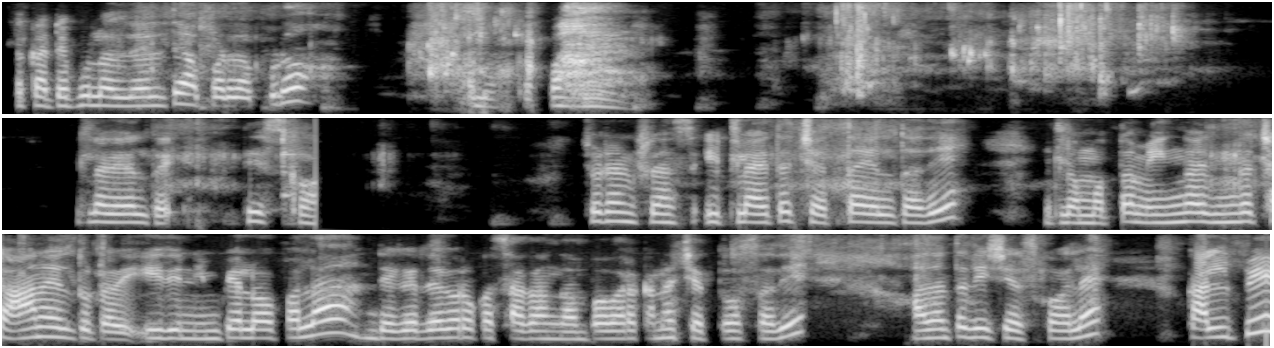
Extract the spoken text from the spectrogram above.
ఇట్లా కట్టె తేలితే అప్పటికప్పుడు ఇట్లా తేలుతాయి. తీసుకో. చూడండి ఫ్రెండ్స్ ఇట్లా అయితే చెత్త వెళ్తది ఇట్లా మొత్తం ఇంకా ఇంకా చాలా వెళ్తుంటది. ఇది నింపే లోపల దగ్గర దగ్గర ఒక సగం గంప వరకన్నా చెత్త వస్తది. అదంతా తీసేసుకోవాలి. కలిపి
